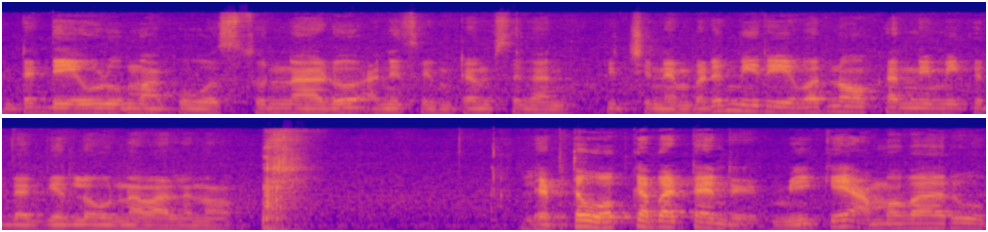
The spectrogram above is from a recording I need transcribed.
అంటే దేవుడు మాకు వస్తున్నాడు అని సిమ్టమ్స్ కనిపించినప్పుడే మీరు ఎవరినో ఒకరిని మీకు దగ్గరలో ఉన్న వాళ్ళనో లేకపోతే ఓపిక పట్టండి. మీకే అమ్మవారు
